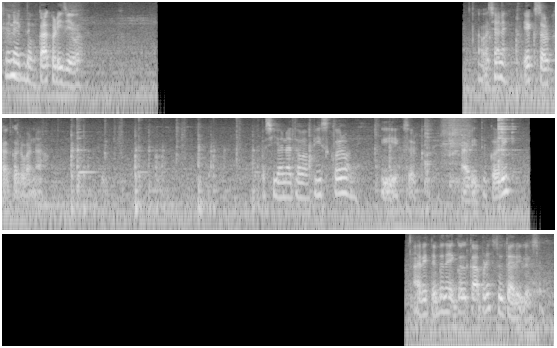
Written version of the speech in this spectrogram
છે ને એકદમ કાકડી જેવા. આવા છે ને, એક સરખા કરવાના. પછી આના તમે પીસ કરો ને, એ એક સરખા. આ રીતે કરી. આ રીતે બધા ગલકા આપણે સુધારી લઈશું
